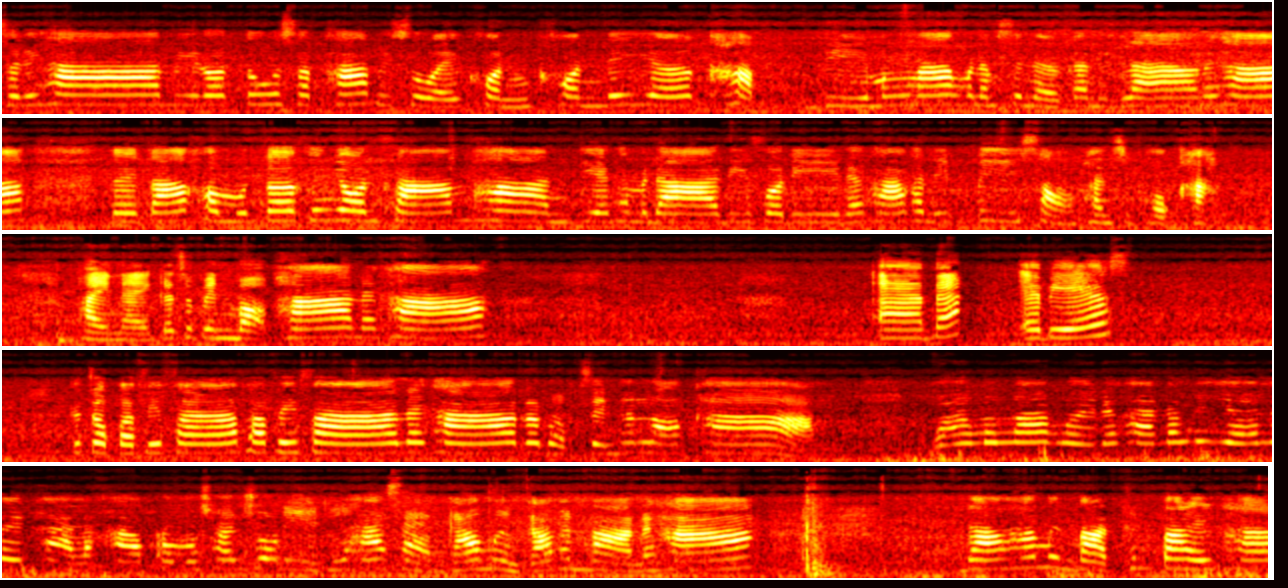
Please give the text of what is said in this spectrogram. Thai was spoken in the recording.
สวัสดีค่ะ มีรถตู้สภาพสวยๆขนคนได้เยอะขับดีมาก ๆ มานำเสนอกันอีกแล้วนะคะโตโยต้าคอมมูเตอร์เครื่องยนต์3,000เกียร์ธรรมดา D4D นะคะ คันนี้ปี 2016 ค่ะ ภายในก็จะเป็นเบาะผ้านะคะ Airbag ABS กระจกปรับไฟฟ้าพับไฟฟ้านะคะ ระบบเซ็นทรัลล็อกค่ะว่างมาก ๆ เลยนะคะ นั่งได้เยอะเลยค่ะ ราคาโปรโมชั่นช่วงนี้อยู่ที่ 599,900 บาทนะคะ ดาว50,000บาทขึ้นไปค่ะ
